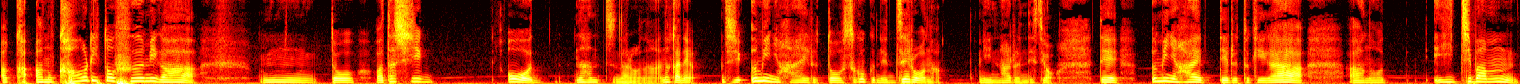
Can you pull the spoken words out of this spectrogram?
あかあの香りと風味がうんと私をなんつうんだろうななんかね私海に入るとすごくねゼロなになるんですよ。で海に入ってる時があの一番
